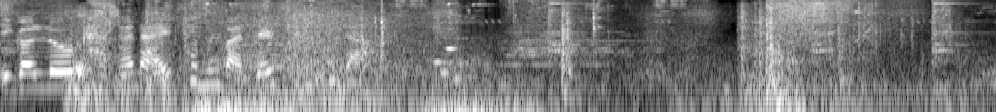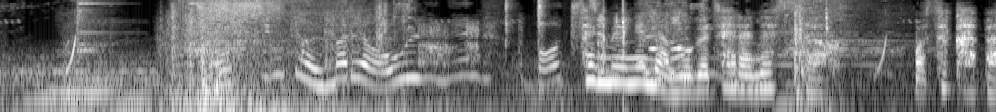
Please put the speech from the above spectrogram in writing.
이걸로 강한 아이템을 만들 수 있다. 결말에 어울리는 멋진 생명의 나무가. 자라났어. 어서 가봐.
